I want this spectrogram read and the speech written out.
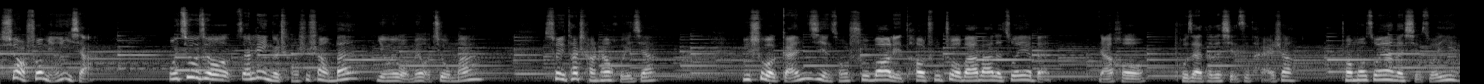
需要说明一下，我舅舅在另一个城市上班，因为我没有舅妈，所以他常常回家。于是我赶紧从书包里掏出皱巴巴的作业本，然后铺在他的写字台上，装模作样的写作业。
